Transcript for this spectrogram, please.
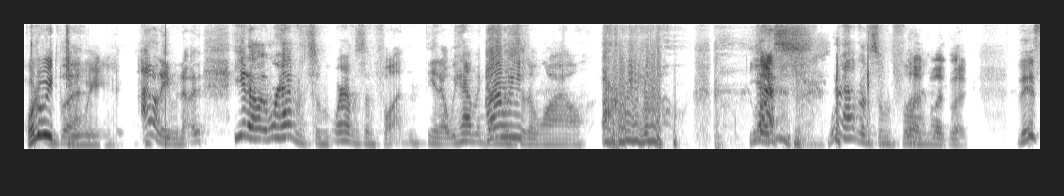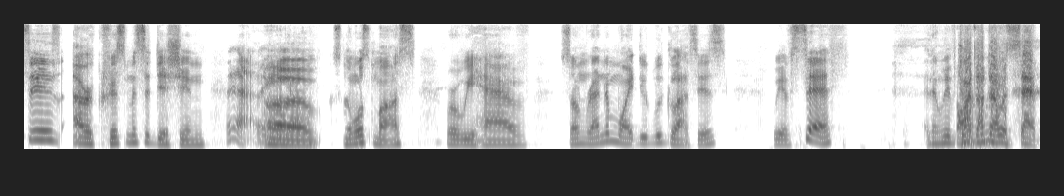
What are we But- doing? I don't even know. You know, we're having some we're having some fun. You know, we haven't done Are this we? in a while. Are we though? Yes, we're having some fun. look, look. Look. This is our Christmas edition Yeah, there of go. Snowmost Moss, where we have some random white dude with glasses. We have Seth, and then we have Oh, I thought that was Seth.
